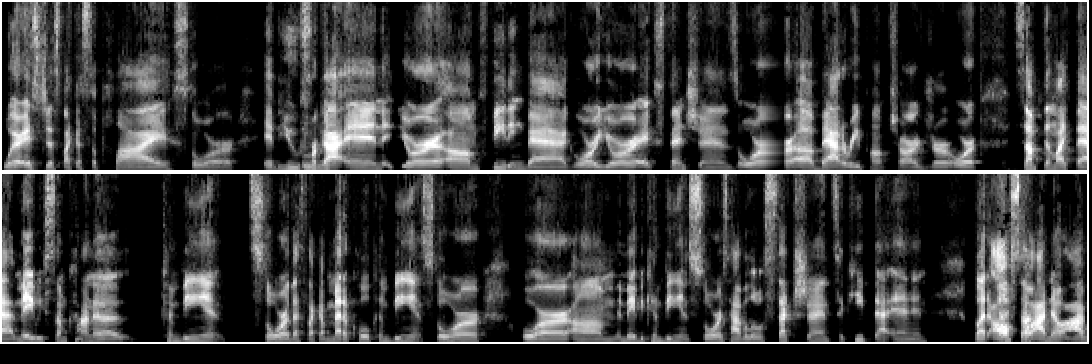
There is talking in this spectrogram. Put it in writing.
where it's just like a supply store if you've mm. forgotten your um, feeding bag or your extensions or a battery pump charger or something like that maybe some kind of convenient store that's like a medical convenience store or um and maybe convenience stores have a little section to keep that in but also i know i've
